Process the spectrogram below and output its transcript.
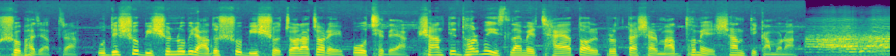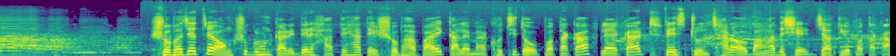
শোভাযাত্রা। উদ্দেশ্য বিশ্বনবীর আদর্শ বিশ্ব চরাচরে পৌঁছে দেয়া। শান্তির ধর্ম, ইসলামের ছায়াতল প্রত্যাশার মাধ্যমে শান্তি কামনা। শোভাযাত্রায় অংশগ্রহণকারীদের হাতে হাতে শোভা পায় কালেমা খচিত পতাকা, প্ল্যাকার্ড, ফেস্টুন ছাড়াও বাংলাদেশের জাতীয় পতাকা।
